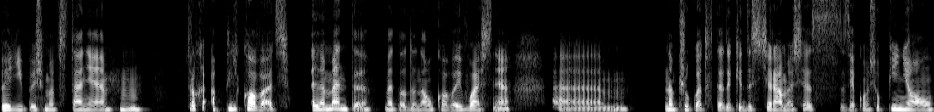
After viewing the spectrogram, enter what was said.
bylibyśmy w stanie hmm, trochę aplikować elementy metody naukowej właśnie, em, na przykład wtedy, kiedy ścieramy się z, z jakąś opinią,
